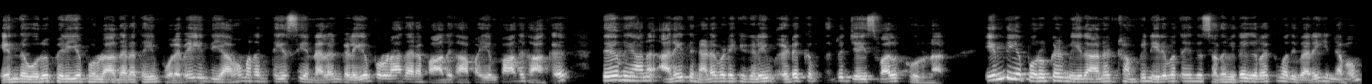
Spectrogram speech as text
எந்த ஒரு பெரிய பொருளாதாரத்தையும் போலவே இந்தியாவும் அதன் தேசிய நலன்களையும் பொருளாதார பாதுகாப்பையும் பாதுகாக்க தேவையான அனைத்து நடவடிக்கைகளையும் எடுக்கும் என்று ஜெய்ஸ்வால் கூறினார். இந்திய பொருட்கள் மீதான டிரம்பின் இருபத்தைந்து சதவீத இறக்குமதி வரை இன்னமும்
